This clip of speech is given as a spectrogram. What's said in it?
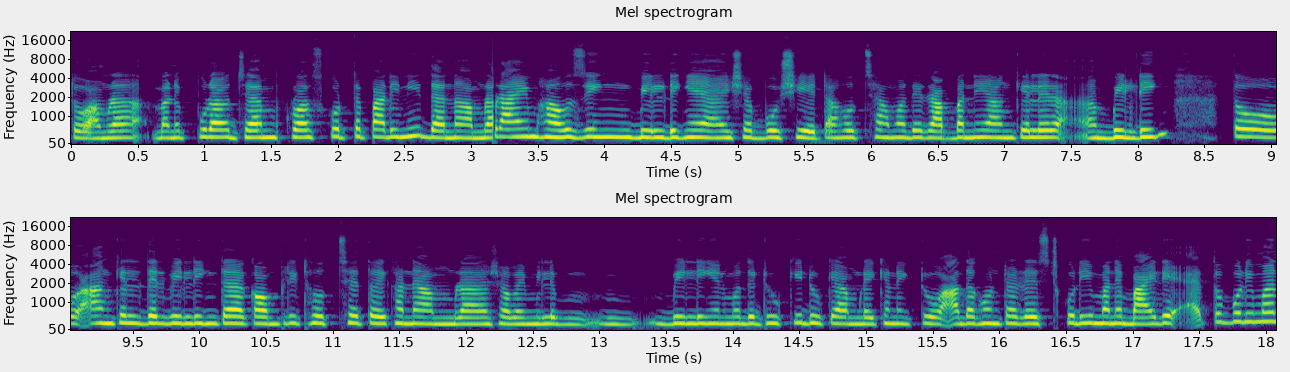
তো আমরা মানে পুরো জ্যাম ক্রস করতে পারিনি। দেন আমরা প্রাইম হাউজিং বিল্ডিংয়ে এসে বসি। এটা হচ্ছে আমাদের রাব্বানি আঙ্কেলের বিল্ডিং তো আঙ্কেলদের বিল্ডিংটা কমপ্লিট হচ্ছে। তো এখানে আমরা সবাই মিলে বিল্ডিংয়ের মধ্যে ঢুকি। ঢুকে আমরা এখানে একটু আধা ঘণ্টা রেস্ট করি। মানে বাইরে এত পরিমাণ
